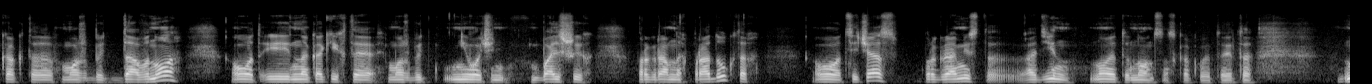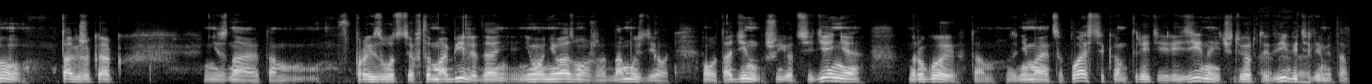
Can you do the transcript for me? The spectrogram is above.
как-то, может быть, давно, вот, и на каких-то, может быть, не очень больших программных продуктах. Вот, сейчас программист один, ну, это нонсенс какой-то. Это, ну, так же, как не знаю, там в производстве автомобиля, да, невозможно одному сделать. Вот один шьет сиденье, другой там занимается пластиком, третий резиной, четвертый двигателями там.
